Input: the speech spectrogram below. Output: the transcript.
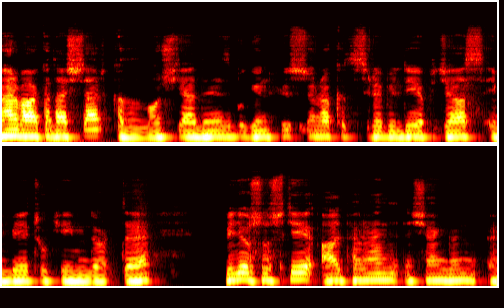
Merhaba arkadaşlar, kanalıma hoş geldiniz. Bugün Houston Rockets sürebildiği yapacağız NBA 2K24'te. Biliyorsunuz ki Alperen Şengün e,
